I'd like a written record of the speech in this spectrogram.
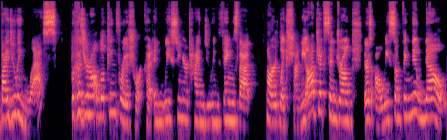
by doing less because you're not looking for the shortcut and wasting your time doing things that are like shiny object syndrome. There's always something new. No,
